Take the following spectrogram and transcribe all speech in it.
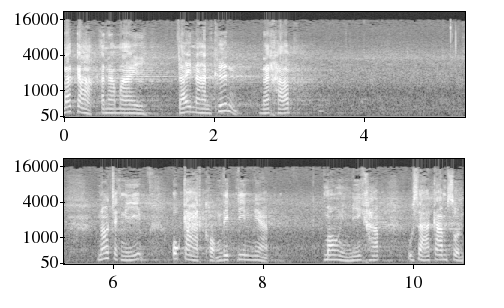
หน้ากากอนามัยได้นานขึ้นนะครับ นอกจากนี้โอกาสของลิกนินเนี่ยมองอย่างนี้ครับ อุตสาหกรรมส่วน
